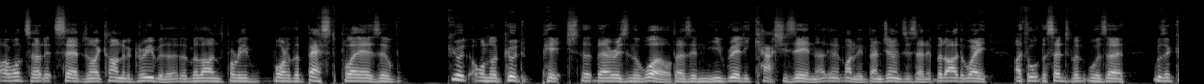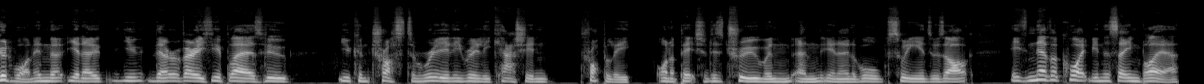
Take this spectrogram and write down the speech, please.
I once heard it said, and I kind of agree with it, that Malan's probably one of the best players of good on a good pitch that there is in the world. As in, he really cashes in. It might have been Ben Jones who said it, but either way, I thought the sentiment was a was a good one. In that, you know, you there are very few players who you can trust to really, really cash in properly on a pitch that is true and, and you know, the ball swinging into his arc. He's never quite been the same player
